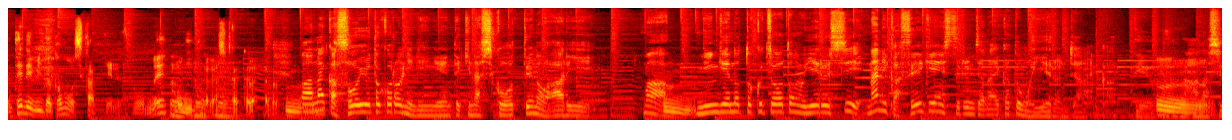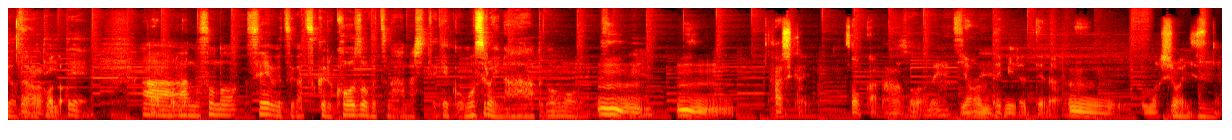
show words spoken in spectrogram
にテレビとかも四角形ですもんね。うんモニターが四角形だから。うんまあなんかそういうところに人間的な思考っていうのはあり、まあうん人間の特徴とも言えるし、何か制限してるんじゃないかとも言えるんじゃないかっていううん話をされていて、なるほどあああのその生物が作る構造物の話って結構面白いなとか思うんですよね。うん。うん。確かに。そうかなるほどね。読んでみるっていうのは。うん。面白いですね。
